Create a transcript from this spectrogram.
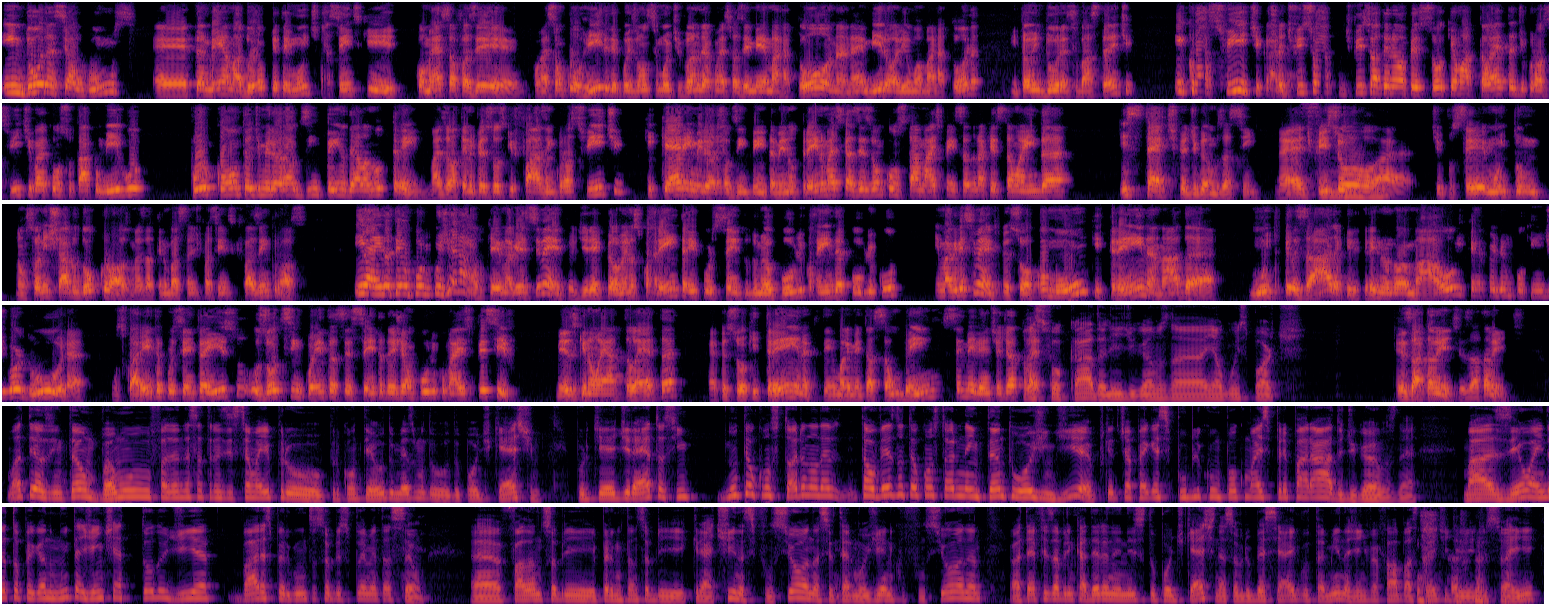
Endurance alguns, é, também amador, porque tem muitos pacientes que começam a fazer, começam a correr e depois vão se motivando, daí começam a fazer meia maratona, né? Miram ali uma maratona, então endurance bastante. E crossfit, cara, difícil, difícil atender uma pessoa que é um atleta de crossfit e vai consultar comigo por conta de melhorar o desempenho dela no treino. Mas eu atendo pessoas que fazem crossfit, que querem melhorar o desempenho também no treino, mas que às vezes vão consultar mais pensando na questão ainda estética, digamos assim, né? É difícil, uhum. é, tipo, ser muito, não sou nichado do cross, mas atendo bastante pacientes que fazem cross. E ainda tem o público geral, que é emagrecimento. Eu diria que pelo menos 40% do meu público ainda é público emagrecimento. Pessoa comum que treina, nada muito pesado, aquele treino normal e quer perder um pouquinho de gordura. Uns 40% é isso, os outros 50, 60 daí já é um público mais específico. Mesmo que não é atleta, é pessoa que treina, que tem uma alimentação bem semelhante à de atleta. Mais focada ali, digamos, na, em algum esporte. Exatamente, exatamente. Matheus, então vamos fazendo essa transição aí pro, pro conteúdo mesmo do, do podcast, porque direto assim, no teu consultório não deve, talvez no teu consultório nem tanto hoje em dia, porque tu já pega esse público um pouco mais preparado, digamos, né? Mas eu ainda tô pegando muita gente é todo dia várias perguntas sobre suplementação. Uh, falando sobre, perguntando sobre creatina, se funciona, se o termogênico funciona. Eu até fiz a brincadeira no início do podcast, né, sobre o BCA e glutamina, a gente vai falar bastante de, disso aí.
